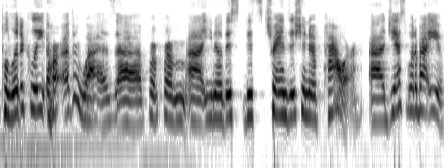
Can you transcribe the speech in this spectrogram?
politically or otherwise, uh, from, from uh, you know this this transition of power? Uh, Jess, what about you?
